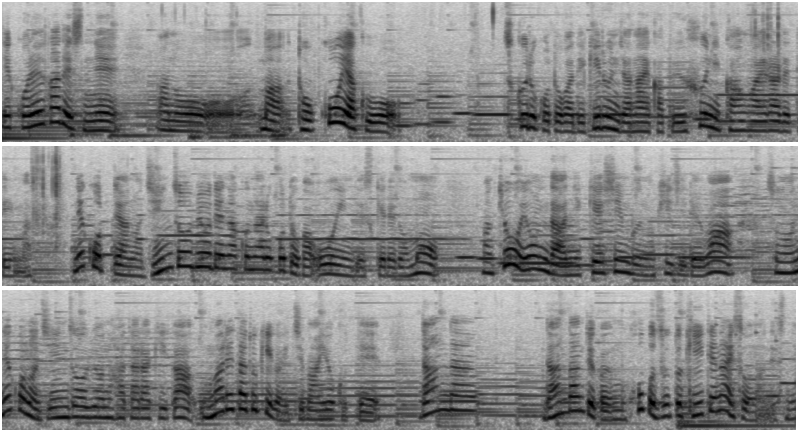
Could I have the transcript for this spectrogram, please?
でこれがですねあの、まあ、特効薬を作ることができるんじゃないかというふうに考えられています。猫ってあの腎臓病で亡くなることが多いんですけれども、まあ、今日読んだ日経新聞の記事ではその猫の腎臓病の働きが生まれた時が一番よくてだんだんだんだんというかもうほぼずっと効いてないそうなんですね。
